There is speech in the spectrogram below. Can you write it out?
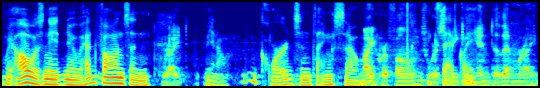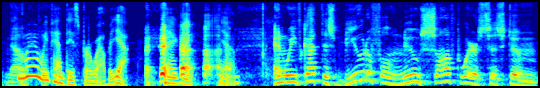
we always need new headphones and Right. you know cords and things. So Microphones, we're speaking into them right now. well, we've had these for a while, but yeah, I agree. yeah, And we've got this beautiful new software system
